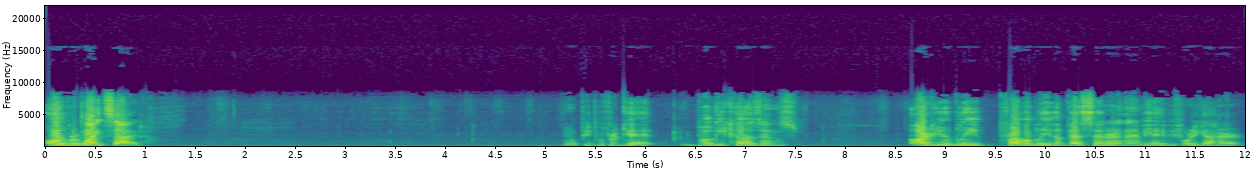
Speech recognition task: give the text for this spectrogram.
over Whiteside. You know, people forget Boogie Cousins, arguably probably the best center in the NBA before he got hurt.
